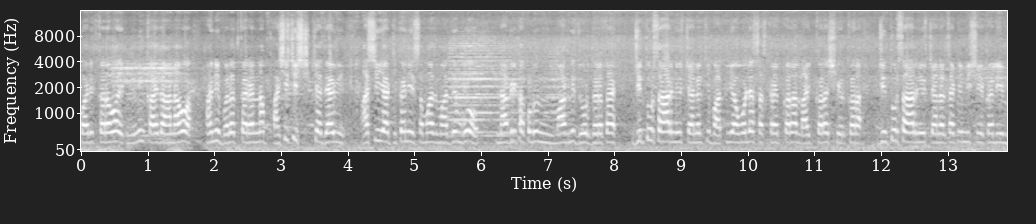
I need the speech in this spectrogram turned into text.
पारित करावा एक नवीन कायदा आणावा आणि बलात्कारांना फाशीची शिक्षा द्यावी अशी या ठिकाणी समाज माध्यम व नागरिकाकडून मागणी जोर धरत आहे. जिंतूर सहार न्यूज चॅनलची बातमी आवडल्यास सबस्क्राईब करा लाईक करा शेअर करा. जिंतूर सहार न्यूज चॅनलसाठी मी शेख अलीम.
